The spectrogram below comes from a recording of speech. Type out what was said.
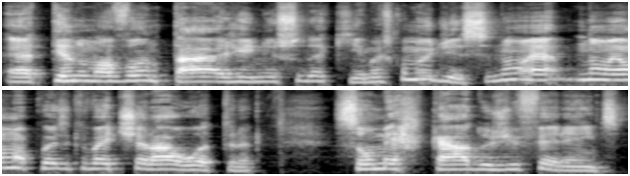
é, tendo uma vantagem nisso daqui. Mas, como eu disse, não é, não é uma coisa que vai tirar a outra. São mercados diferentes.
